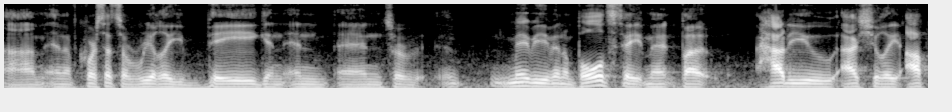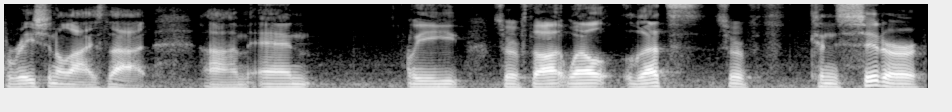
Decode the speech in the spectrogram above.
Um, and of course, that's a really vague and, and, and sort of maybe even a bold statement, but how do you actually operationalize that? Um, and we sort of thought, well, let's sort of consider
